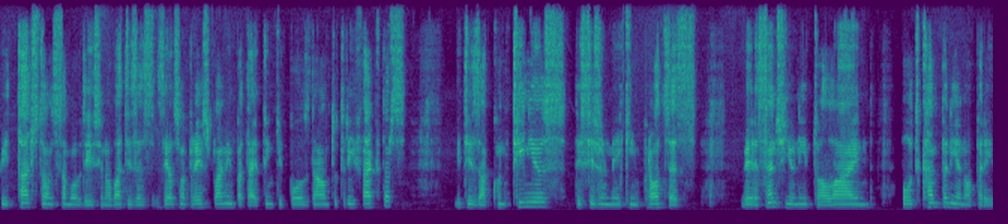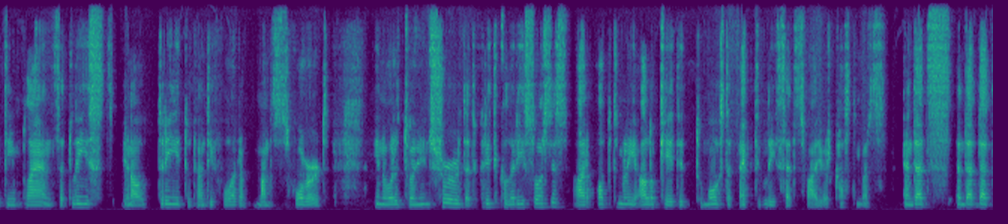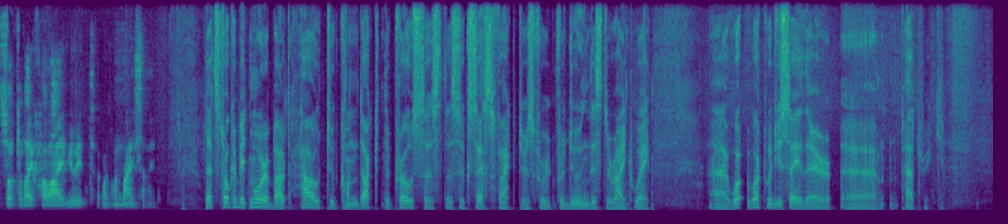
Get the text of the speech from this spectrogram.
we touched on some of these you know what is a sales and operations planning but I think it boils down to three factors it is a continuous decision making process where essentially you need to align both company and operating plans at least you know 3 to 24 months forward in order to ensure that critical resources are optimally allocated to most effectively satisfy your customers and that's and that that's sort of like how I view it on, on my side. Let's talk a bit more about how to conduct the process, the success factors for for doing this the right way. Uh, what what would you say there, uh, Patrik?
